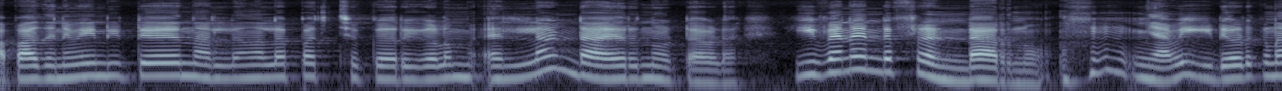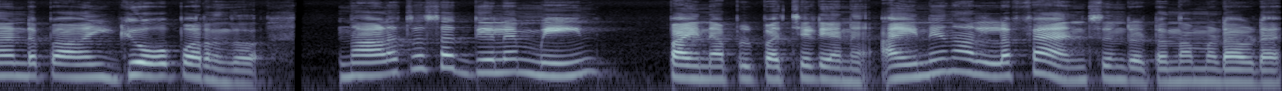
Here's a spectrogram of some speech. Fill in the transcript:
അപ്പോൾ അതിന് വേണ്ടിയിട്ട് നല്ല നല്ല പച്ചക്കറികളും എല്ലാം ഉണ്ടായിരുന്നു കേട്ടോ അവിടെ. ഇവൻ എന്റെ ഫ്രണ്ടായിരുന്നു ഞാൻ വീഡിയോ എടുക്കണ കണ്ടപ്പോൾ അവൻ യോ പറഞ്ഞത്. നാളത്തെ സദ്യയിലെ മെയിൻ പൈനാപ്പിൾ പച്ചടിയാണ്. അതിന് നല്ല ഫാൻസ് ഉണ്ട് കേട്ടോ നമ്മുടെ അവിടെ.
